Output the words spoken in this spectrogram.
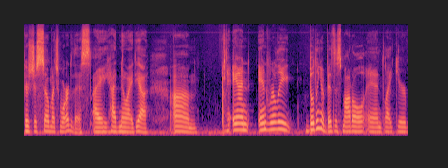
there's just so much more to this. I had no idea. Um, and and really building a business model and like your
